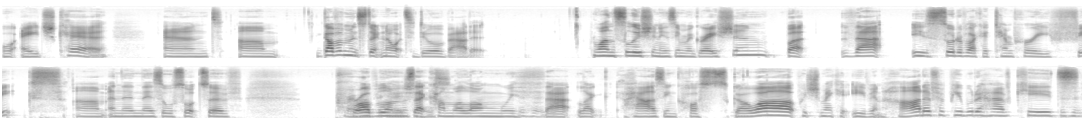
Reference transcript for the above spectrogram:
or aged care. And um, governments don't know what to do about it. One solution is immigration, but that is sort of like a temporary fix. Um, and then there's all sorts of problems that come along with mm-hmm. that, like housing costs go up, which make it even harder for people to have kids. Mm-hmm.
